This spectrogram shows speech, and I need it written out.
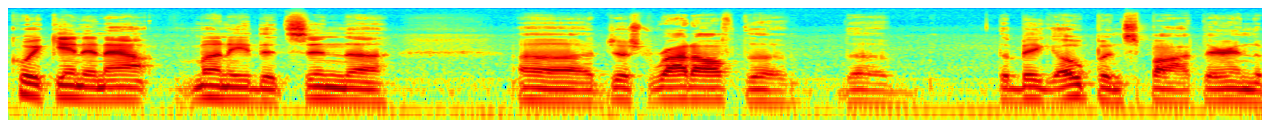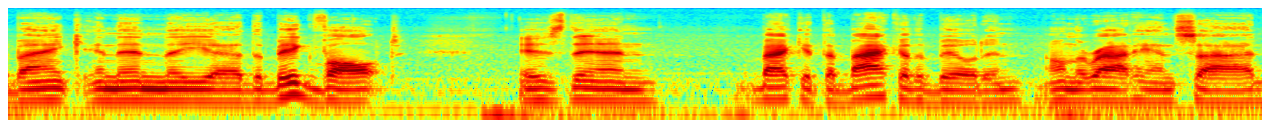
quick in and out money that's in the uh, just right off the the the big open spot there in the bank, and then the uh, the big vault is then back at the back of the building on the right hand side,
